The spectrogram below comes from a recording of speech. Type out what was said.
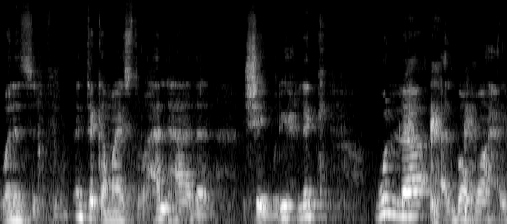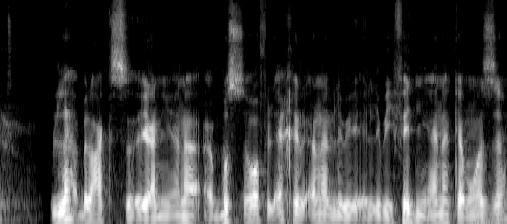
وأنزل فيهم أنت كمايسترو هل هذا الشيء مريح لك ولا ألبوم واحد؟ لا بالعكس. يعني أنا بص هو في الآخر أنا اللي بي اللي بيفيدني أنا كموزع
